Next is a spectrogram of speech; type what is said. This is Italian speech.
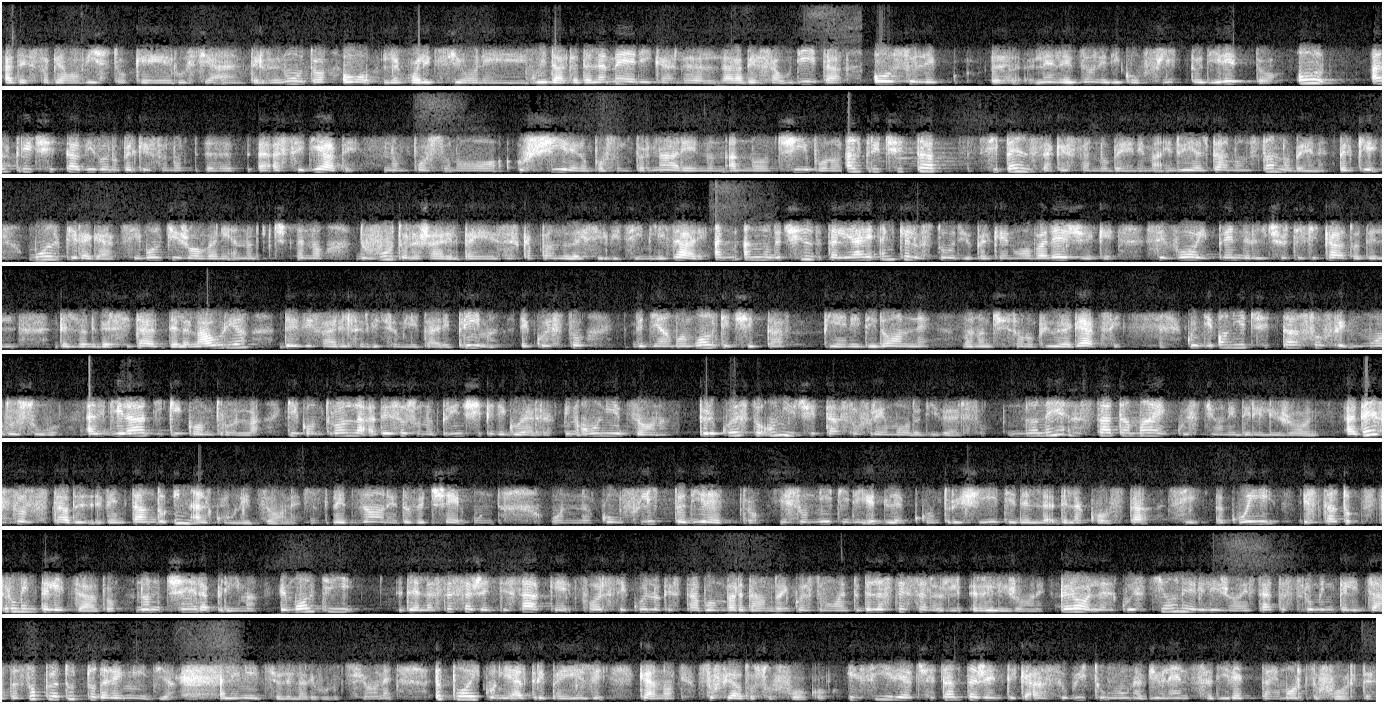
adesso abbiamo visto che Russia ha intervenuto, o la coalizione guidata dall'America, l'Arabia Saudita, o sulle, eh, nelle zone di conflitto diretto, o altre città vivono perché sono eh, assediate, non possono uscire, non possono tornare, non hanno cibo. Non... Altre città si pensa che stanno bene, ma in realtà non stanno bene perché molti ragazzi, molti giovani hanno, hanno dovuto lasciare il paese scappando dai servizi militari. Han, hanno deciso di tagliare anche lo studio perché è nuova legge che se vuoi prendere il certificato del, dell'università, della laurea, devi fare il servizio militare prima e questo vediamo in molte città piene di donne, ma non ci sono più ragazzi. Quindi ogni città soffre in modo suo, al di là di chi controlla. Chi controlla adesso sono principi di guerra, in ogni zona. Per questo ogni città soffre in modo diverso. Non è stata mai questione di religione. Adesso sta diventando in alcune zone. Le zone dove c'è un, un conflitto diretto, i sunniti di Idlib contro i sciiti del, della costa, sì, qui è stato strumentalizzato, non c'era prima. E molti della stessa gente sa che forse quello che sta bombardando in questo momento è della stessa religione. Però la questione religione è stata strumentalizzata soprattutto dalle media all'inizio della rivoluzione e poi con gli altri paesi che hanno soffiato sul fuoco. In Siria c'è tanta gente che ha subito una violenza diretta e morto forte.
